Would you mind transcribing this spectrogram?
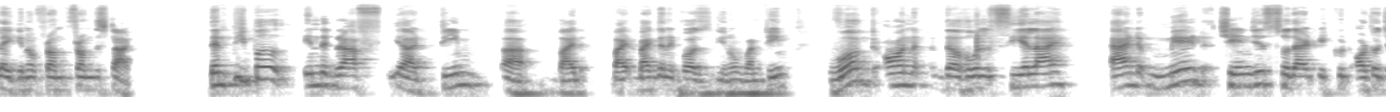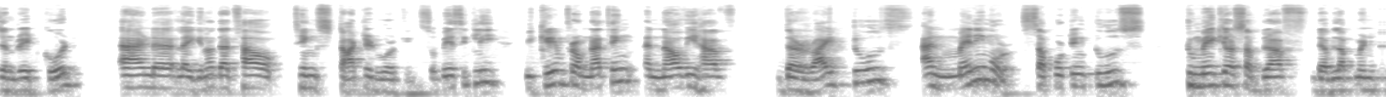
like you know from from the start. Then people in the graph yeah, team uh, by, by back then it was you know one team worked on the whole CLI and made changes so that it could auto generate code and uh, like you know that's how things started working so basically we came from nothing and now we have the right tools and many more supporting tools to make your subgraph development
